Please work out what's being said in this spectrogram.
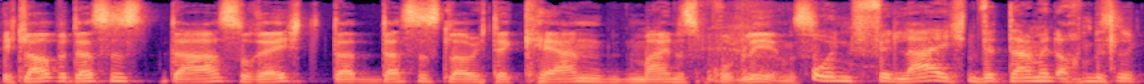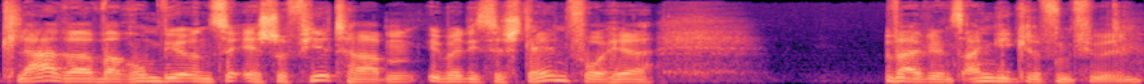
ich glaube, das ist, da hast du recht, da, das ist, glaube ich, der Kern meines Problems. Und vielleicht wird damit auch ein bisschen klarer, warum wir uns so echauffiert haben über diese Stellen vorher, weil wir uns angegriffen fühlen.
